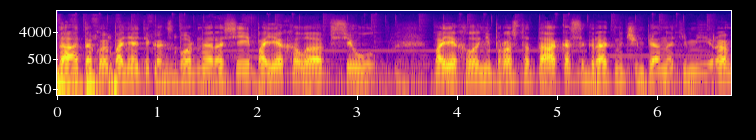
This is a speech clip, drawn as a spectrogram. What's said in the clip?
да, такое понятие, как сборная России, поехала в Сеул. Поехала не просто так, а сыграть на чемпионате мира.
